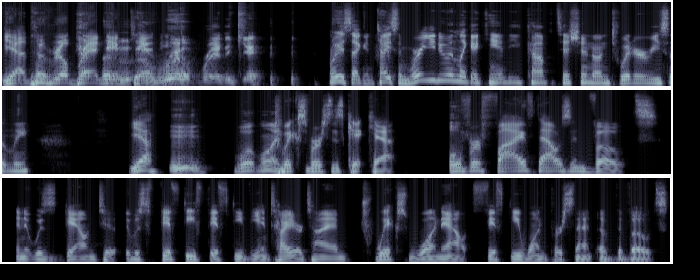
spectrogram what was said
Yeah, the real brand name candy. the real branded candy. Wait a second, Tyson, weren't you doing like a candy competition on Twitter recently? Yeah, Mm. What one? Twix versus Kit Kat. Over 5,000 votes. And it was down to, it was 50 50 the entire time. Twix won out 51% of the votes,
